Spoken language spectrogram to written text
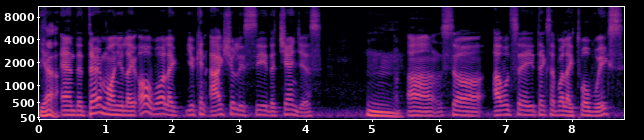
Yeah. And the third month, you're like, oh well, like you can actually see the changes. Hmm. Uh, so I would say it takes about like 12 weeks.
